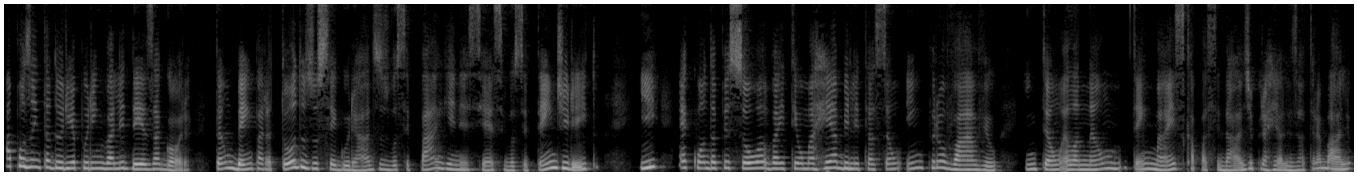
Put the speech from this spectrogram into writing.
Aposentadoria por invalidez agora. Também para todos os segurados, você paga INSS, você tem direito, e é quando a pessoa vai ter uma reabilitação improvável então ela não tem mais capacidade para realizar trabalho,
